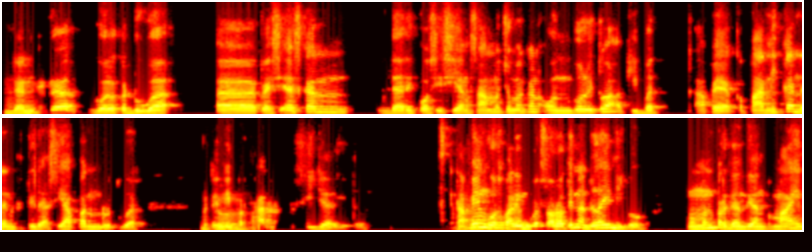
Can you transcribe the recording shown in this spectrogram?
hmm. dan juga gol kedua eh, PSIS kan dari posisi yang sama cuma kan on goal itu akibat apa ya kepanikan dan ketidaksiapan menurut gua. Betul. Ini pertahanan Persija gitu. Betul. Tapi yang gue paling gue sorotin adalah ini gue momen pergantian pemain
